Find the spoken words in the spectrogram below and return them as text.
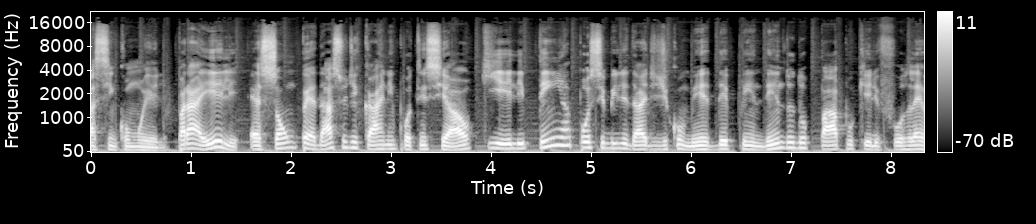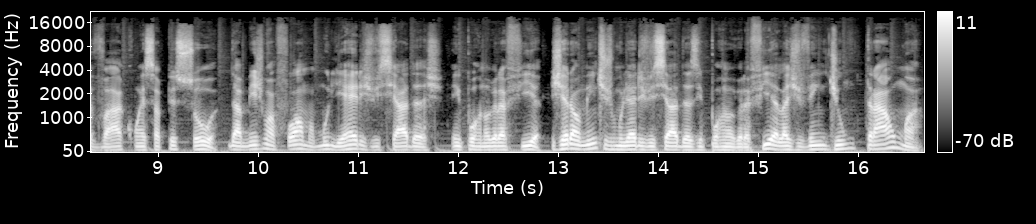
assim como ele. Para ele, é só um pedaço de carne em potencial que ele tem a possibilidade de comer dependendo do papo que ele for levar com essa pessoa. Da mesma forma, mulheres viciadas em pornografia, geralmente as mulheres viciadas em pornografia, elas vêm de um trauma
